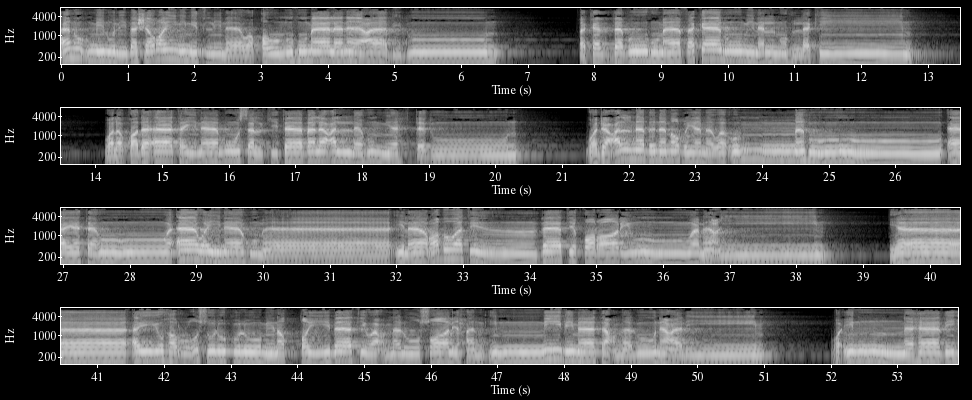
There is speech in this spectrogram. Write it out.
أَنُؤْمِنُ لِبَشَرَيْنِ مِثْلِنَا وَقَوْمُهُمَا لَنَا عَابِدُونَ. فَكَذَّبُوهُمَا فَكَانُوا مِنَ الْمُهْلَكِينَ. وَلَقَدْ آتَيْنَا مُوسَى الْكِتَابَ لَعَلَّهُمْ يَهْتَدُونَ. وَجَعَلْنَا ابْنَ مَرْيَمَ وَأُمَّهُ آيَةً وَآوَيْنَاهُمَا إِلَىٰ رَبْوَةٍ ذَاتِ قَرَارٍ وَمَعِينٍ. يَا أَيُّهَا الرُّسُلُ كُلُوا مِنَ الطَّيِّبَاتِ وَاعْمَلُوا صَالِحًا إِنِّي بِمَا تَعْمَلُونَ عَلِيمٌ. وَإِنَّ هَٰذِهِ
